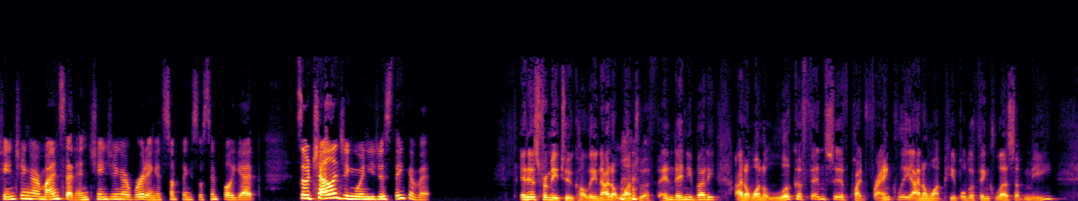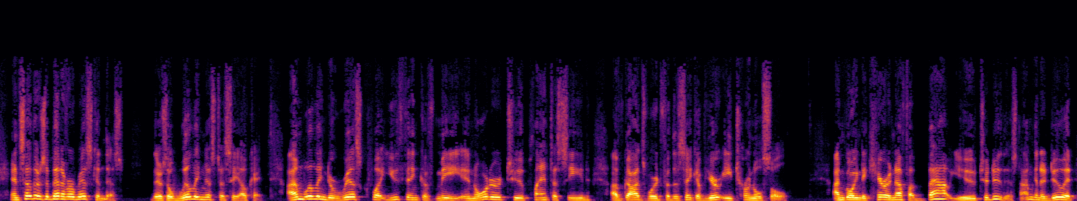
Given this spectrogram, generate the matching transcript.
Changing our mindset and changing our wording. It's something so simple yet so challenging when you just think of it. It is for me too, Colleen. I don't want to offend anybody. I don't want to look offensive. Quite frankly, I don't want people to think less of me. And so there's a bit of a risk in this. There's a willingness to say, okay, I'm willing to risk what you think of me in order to plant a seed of God's word for the sake of your eternal soul. I'm going to care enough about you to do this. Now, I'm going to do it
